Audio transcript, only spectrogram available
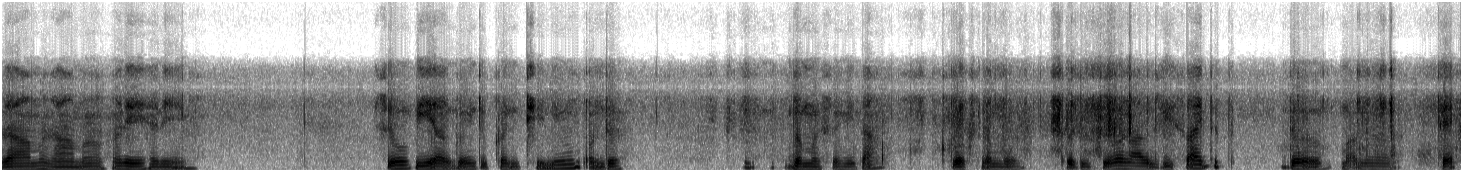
राम राम, हरे हरे। So we are going to continue on the Dhamma Samhita, text number 37. I will recite it, the uh, text,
